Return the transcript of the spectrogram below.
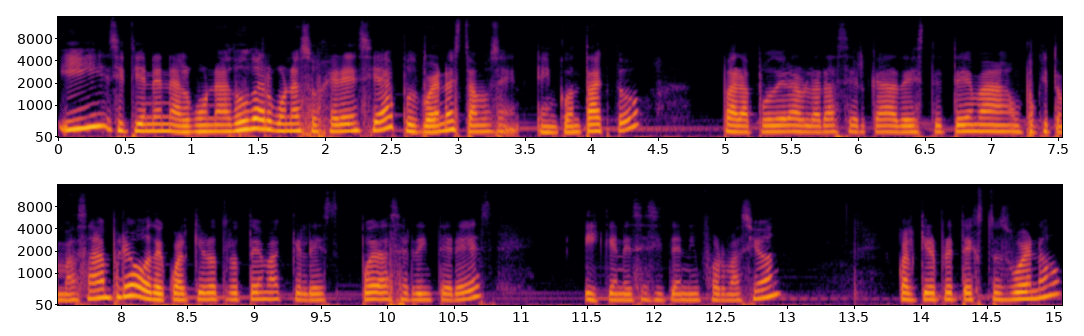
Y si tienen alguna duda, alguna sugerencia, pues bueno, estamos en, en contacto para poder hablar acerca de este tema un poquito más amplio o de cualquier otro tema que les pueda ser de interés y que necesiten información. Cualquier pretexto es bueno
